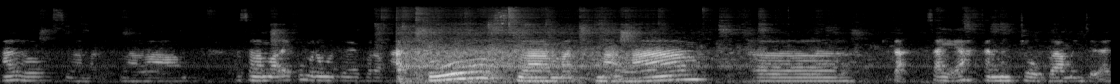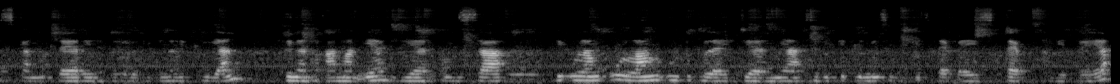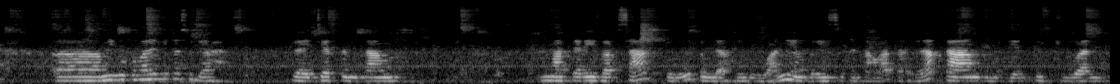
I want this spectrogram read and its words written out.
Halo, selamat malam. Assalamualaikum warahmatullahi wabarakatuh. Selamat malam. Uh, kita saya akan mencoba menjelaskan materi metodologi penelitian dengan rekaman ya biar bisa diulang-ulang untuk belajarnya sedikit demi sedikit step by step gitu ya. Uh, minggu kemarin kita sudah belajar tentang materi bab 1 pendahuluan yang berisi tentang latar belakang, kemudian tujuan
